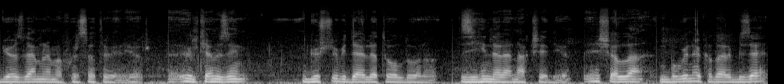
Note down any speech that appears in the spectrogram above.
gözlemleme fırsatı veriyor. Ülkemizin güçlü bir devlet olduğunu zihinlere nakşediyor. İnşallah bugüne kadar bize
